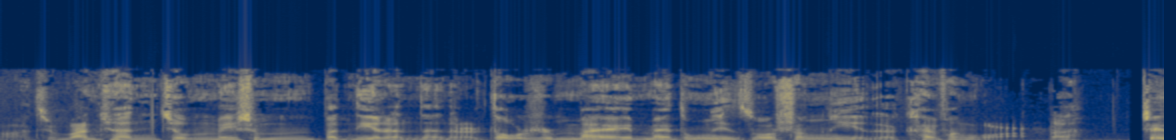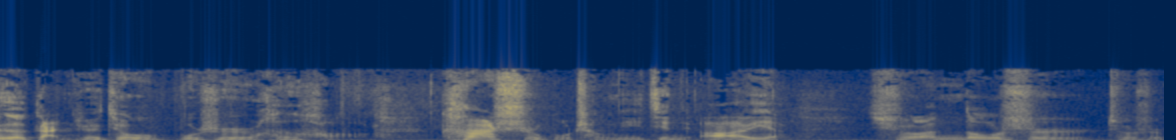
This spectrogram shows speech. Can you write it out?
啊，就完全就没什么本地人在那儿，都是卖卖东西、做生意的、开饭馆的，这个感觉就不是很好。喀什古城你进去，哎呀，全都是就是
